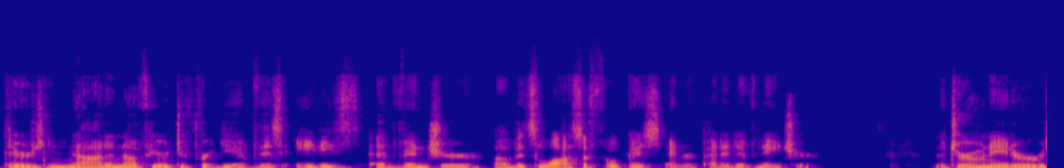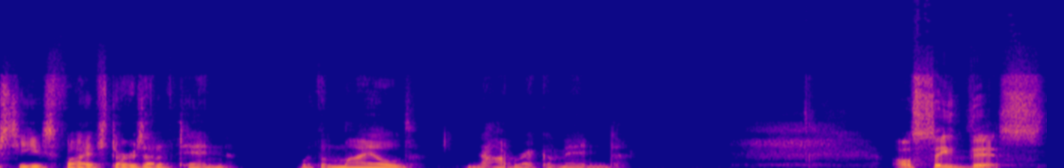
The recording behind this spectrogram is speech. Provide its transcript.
there's not enough here to forgive this 80s adventure of its loss of focus and repetitive nature. The Terminator receives 5 stars out of 10, with a mild not recommend. I'll say this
